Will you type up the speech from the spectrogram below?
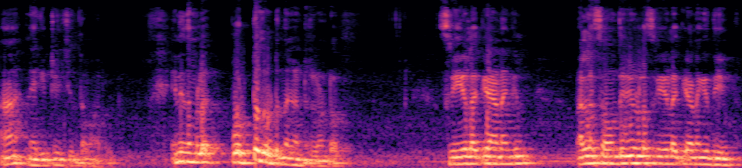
ആ നെഗറ്റീവ് ചിന്ത മാറും ഇനി നമ്മൾ പൊട്ട് തൊട്ടുന്ന കണ്ടിട്ടുണ്ടോ? സ്ത്രീകളൊക്കെ ആണെങ്കിൽ നല്ല സൗന്ദര്യമുള്ള സ്ത്രീകളൊക്കെ ആണെങ്കിൽ എന്ത് ചെയ്യും?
